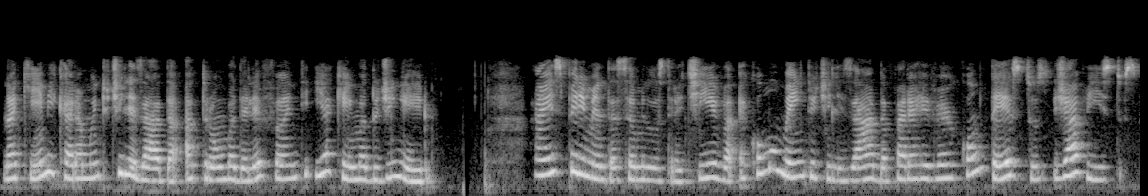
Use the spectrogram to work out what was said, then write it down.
Na química era muito utilizada a tromba de elefante e a queima do dinheiro. A experimentação ilustrativa é comumente utilizada para rever contextos já vistos.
